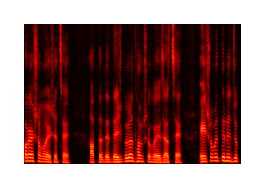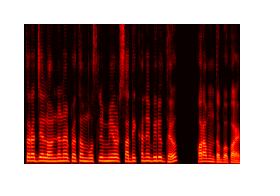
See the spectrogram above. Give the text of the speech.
করার সময় এসেছে। আপনাদের দেশগুলো ধ্বংস হয়ে যাচ্ছে। এই সময় তিনি যুক্তরাজ্যে লন্ডনের প্রথম মুসলিম মেয়র সাদিক খানের বিরুদ্ধেও কড়া মন্তব্য করেন।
